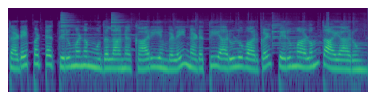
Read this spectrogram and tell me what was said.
தடைப்பட்ட திருமணம் முதலான காரியங்களை நடத்தி அருளுவார்கள் பெருமாளும் தாயாரும்.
